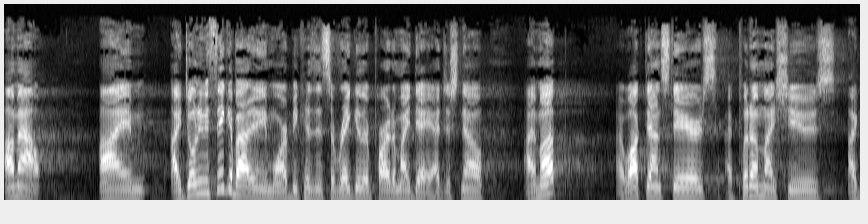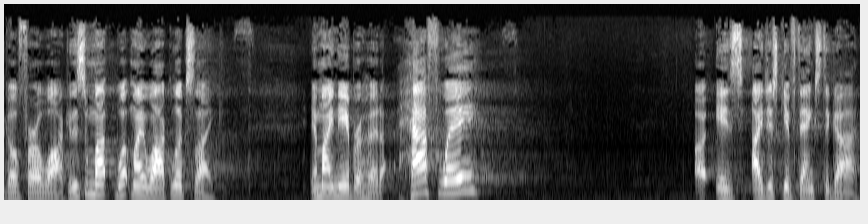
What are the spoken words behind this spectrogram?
I'm out. I'm, I don't even think about it anymore because it's a regular part of my day. I just know I'm up, I walk downstairs, I put on my shoes, I go for a walk. And this is what my walk looks like in my neighborhood. Halfway uh, is I just give thanks to God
